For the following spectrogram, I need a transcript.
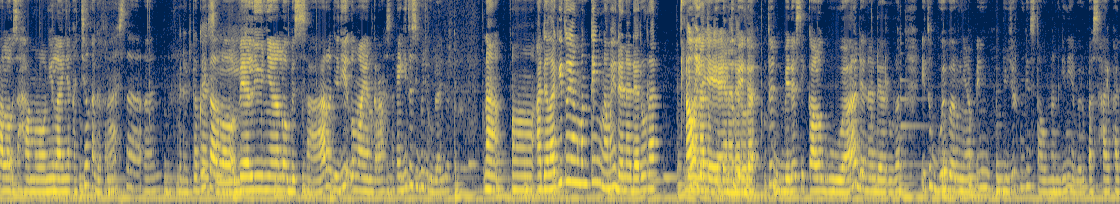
kalau saham lo nilainya kecil kagak kerasa kan? Benar juga tapi kalau value-nya lo besar jadi lumayan kerasa. Kayak gitu sih gue juga belajar tuh. Nah eh, ada lagi tuh yang penting namanya dana darurat Oh iya, tuh, Ki, iya, dana itu darurat beda. Itu beda sih kalau gua dana darurat itu gue baru nyiapin jujur mungkin setahunan gini ya baru pas hype hype.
